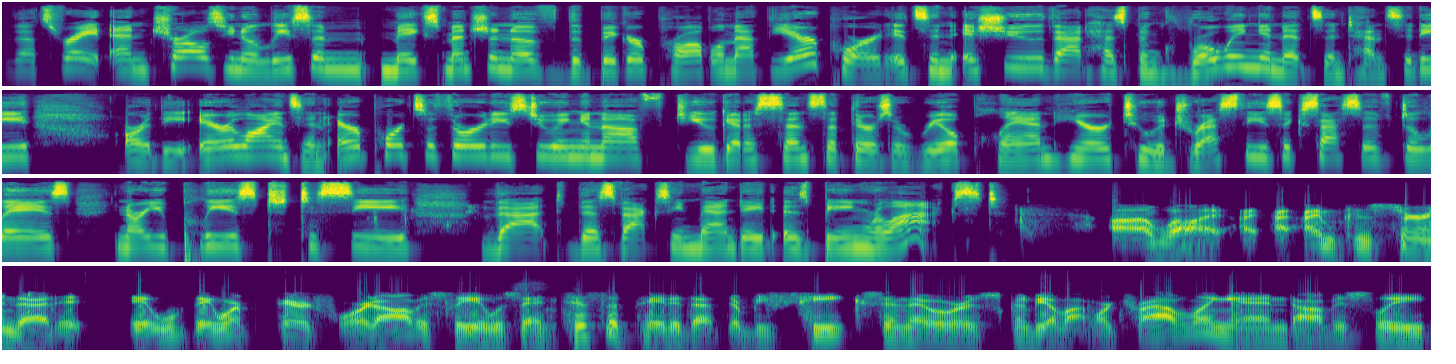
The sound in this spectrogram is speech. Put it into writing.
That's right. And Charles, you know, Lisa makes mention of the bigger problem at the airport. It's an issue that has been growing in its intensity. Are the airlines and airports authorities doing enough? Do you get a sense that there's a real plan here to address these excessive delays? And are you pleased to see that this vaccine mandate is being relaxed? Uh, well, I, am concerned that it, it, they weren't prepared for it. Obviously, it was anticipated that there'd be peaks and there was going to be a lot more traveling, and obviously,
